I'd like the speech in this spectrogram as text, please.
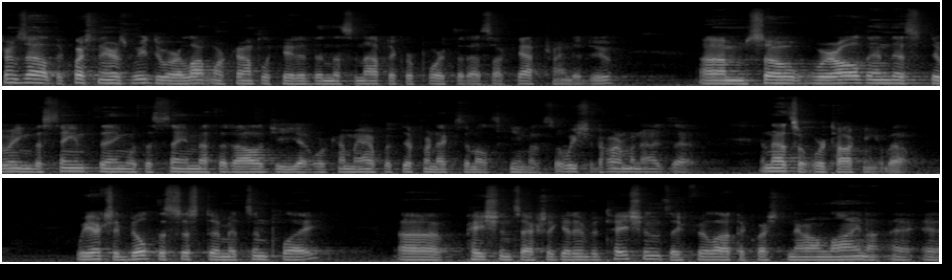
Turns out the questionnaires we do are a lot more complicated than the synoptic reports that I saw CAP trying to do. Um, so we're all in this doing the same thing with the same methodology, yet we're coming up with different XML schemas. So we should harmonize that, and that's what we're talking about. We actually built the system, it's in play. Uh, patients actually get invitations, they fill out the questionnaire online uh, uh,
